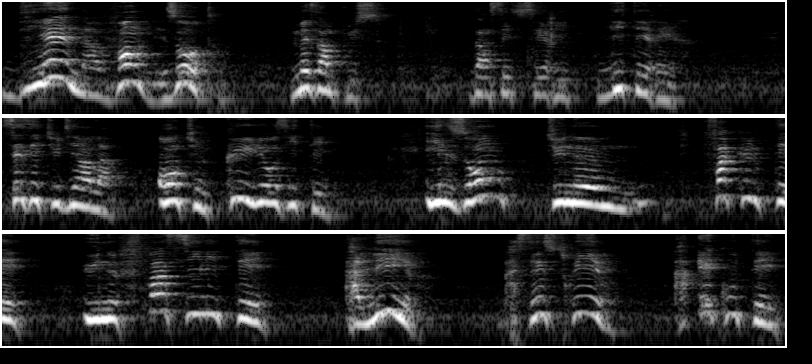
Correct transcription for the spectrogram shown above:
bien avant les autres. Mais en plus, dans cette série littéraire, ces étudiants-là ont une curiosité. Ils ont une faculté une facilité à lire, à s'instruire, à écouter,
